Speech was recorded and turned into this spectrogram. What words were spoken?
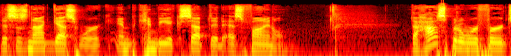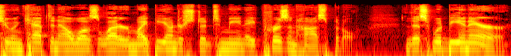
This is not guesswork and can be accepted as final. The hospital referred to in Captain Elwell's letter might be understood to mean a prison hospital. This would be an error.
